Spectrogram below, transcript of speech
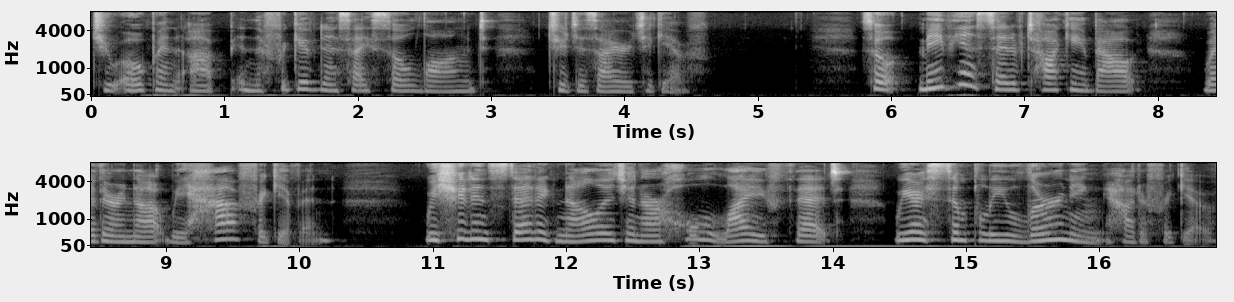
to open up in the forgiveness I so longed to desire to give. So maybe instead of talking about whether or not we have forgiven, we should instead acknowledge in our whole life that we are simply learning how to forgive,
